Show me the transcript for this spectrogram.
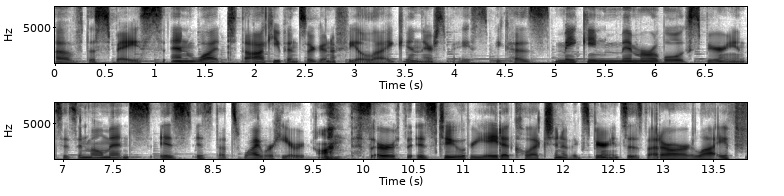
of the space and what the occupants are going to feel like in their space because making memorable experiences and moments is is that's why we're here on this earth is to create a collection of experiences that are our life.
